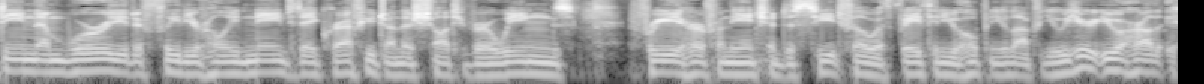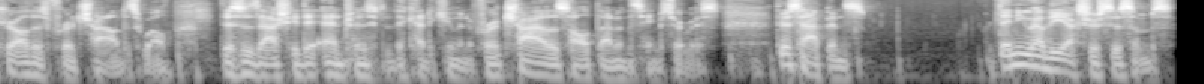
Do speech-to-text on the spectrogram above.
deem them worthy to flee to your holy name, to take refuge on the shelter of your wings, free her from the ancient deceit, fill with faith in you hope and you love. You hear you hear all this for a child as well. This is actually the entrance into the catechumen. for a child. It's all done in the same service. This happens. Then you have the exorcisms.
